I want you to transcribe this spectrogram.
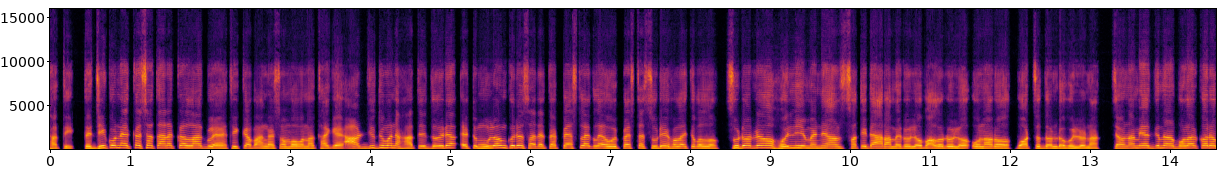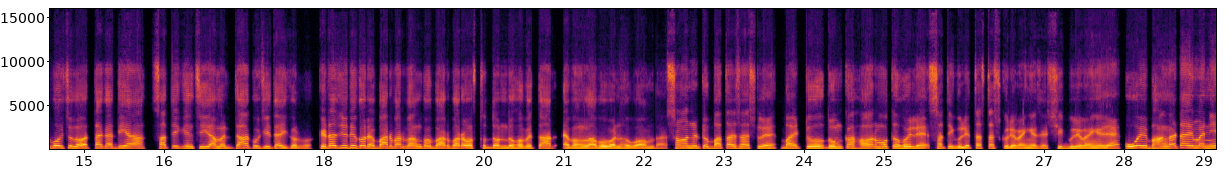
সাথে। তো যে কোনো একটা সাথে আর একটা লাগলে ঠিকঠাক ভাঙার সম্ভাবনা থাকে। আর যদি মানে হাতে দইরা একটু মূল্যায়ন করে সারে, তার প্যাঁচ লাগলে ওই প্যাঁচটা ছুটে ফেলাইতে পারল। ছুটারও হইলি মানে আর সাথীটা আরামে রইল, ভালো রইল, ওনারও বর্ষদণ্ড হইল না। যেমন আমি একজন বলার করে বলছিল, টাকা দিয়া সাথে কিনছি আমার যা খুশি তাই করব। সেটা যদি করে বারবার ভাঙবো, বারবার অর্থদণ্ড হবে তার এবং লাভবান হব আমরা। সামান্য একটু বাতাস আসলে বা একটু দুমকা হওয়ার মতো হইলে সাথীগুলি তাস তাস করে ভেঙে যায়, শিখগুলি ভেঙে যায়। ওই ভাঙাটাই মানে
